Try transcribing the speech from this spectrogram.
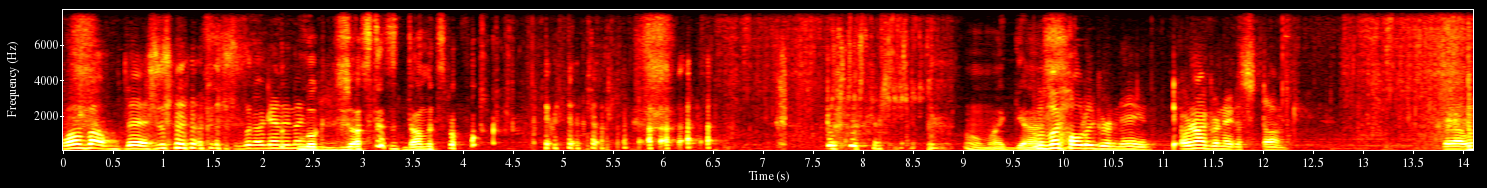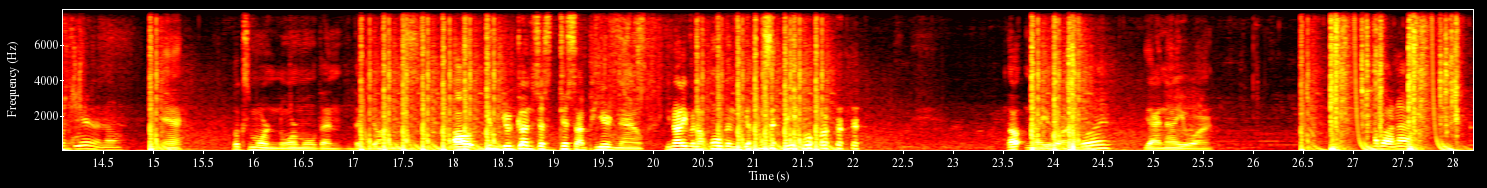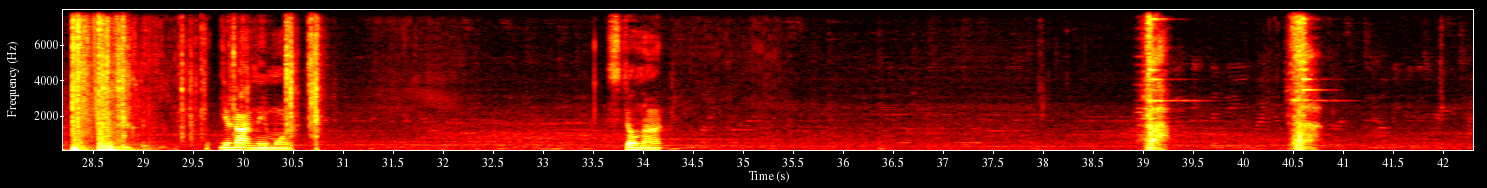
What about this? Does this look like anything? Look just as dumb as before. oh my What if I hold a grenade? Or not a grenade, a stun. Does that look weird or no? Yeah. Looks more normal than the guns. Oh, dude, your guns just disappeared now. You're not even holding guns anymore. oh, no you are. Really? Yeah, now you are. How about now? You're not anymore. Still not.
